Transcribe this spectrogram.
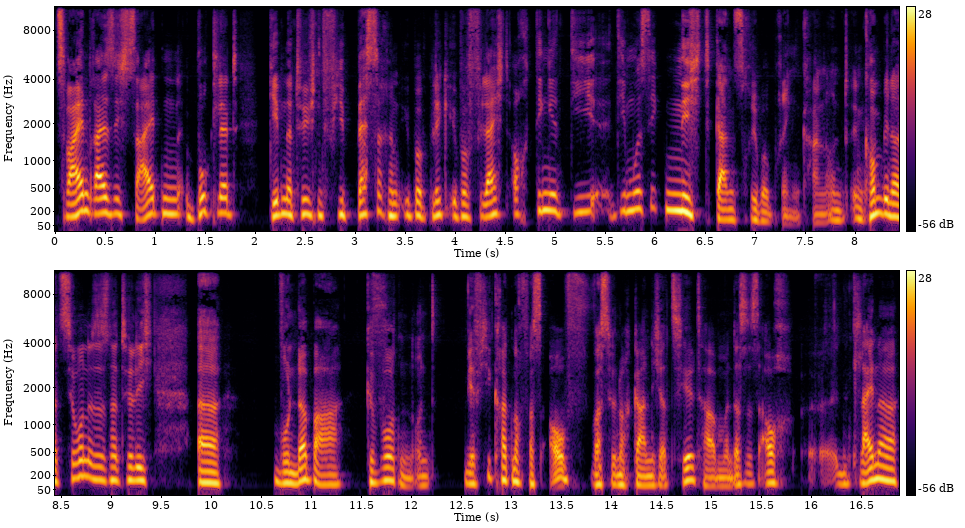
32 Seiten Booklet geben natürlich einen viel besseren Überblick über vielleicht auch Dinge, die die Musik nicht ganz rüberbringen kann. Und in Kombination ist es natürlich äh, wunderbar geworden. Und mir fiel gerade noch was auf, was wir noch gar nicht erzählt haben. Und das ist auch äh, ein kleiner,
